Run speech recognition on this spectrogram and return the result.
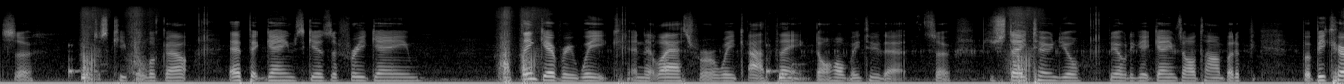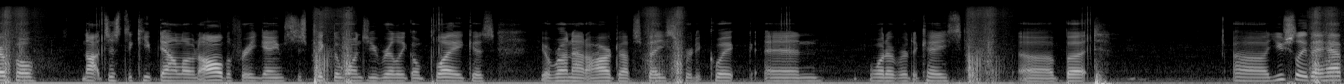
So just keep a lookout. Epic Games gives a free game I think every week and it lasts for a week I think don't hold me to that so if you stay tuned you'll be able to get games all the time but if but be careful not just to keep downloading all the free games just pick the ones you really gonna play because you'll run out of hard drive space pretty quick and whatever the case. Uh, but uh, usually they have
